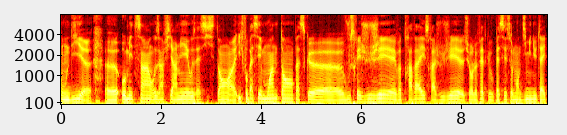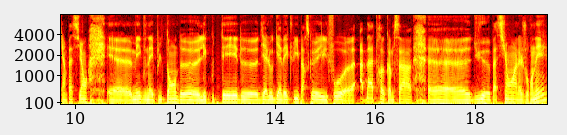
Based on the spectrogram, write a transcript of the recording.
on dit aux médecins, aux infirmiers, aux assistants, il faut passer moins de temps parce que vous serez jugé, votre travail sera jugé sur le fait que vous passez seulement 10 minutes avec un patient, mais que vous n'avez plus le temps de l'écouter, de dialoguer avec lui parce qu'il faut abattre comme ça du patient à la journée,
